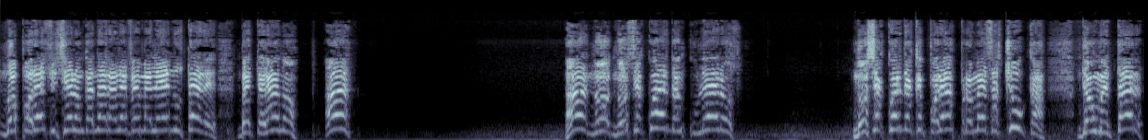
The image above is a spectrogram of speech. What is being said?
No por eso hicieron ganar al FMLN ustedes, veteranos. ¿Ah? Ah, no, no se acuerdan, culeros. No se acuerdan que por esas promesas chucas de aumentar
